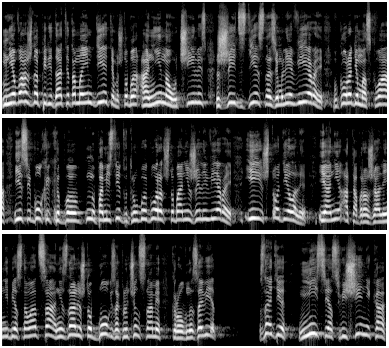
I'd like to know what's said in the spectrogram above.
мне важно передать это моим детям, чтобы они научились жить здесь, на земле, верой, в городе Москва. Если Бог их э, ну, поместит в другой город, чтобы они жили верой. И что делали? И они отображали Небесного Отца. Они знали, что Бог заключил с нами кровный завет завет. Знаете, миссия священника,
